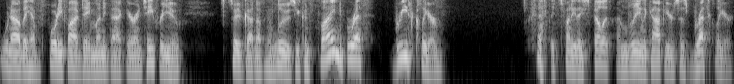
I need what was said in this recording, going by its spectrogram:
now they have a 45 day money back guarantee for you, so you've got nothing to lose. You can find Breath Breathe Clear. it's funny, they spell it. I'm reading the copy here. It says Breath Clear.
